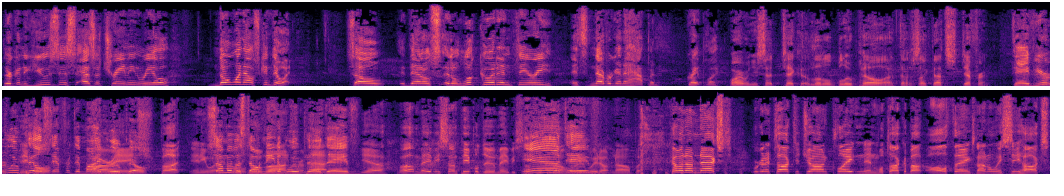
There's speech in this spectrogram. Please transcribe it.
They're going to use this as a training reel. No one else can do it. So that'll it'll look good in theory. It's never going to happen. Great play. Boy, when you said take a little blue pill, I was like, that's different. Dave, your blue pill is different than my blue age. pill. But anyway, some of we'll us don't need a blue pill, that. Dave. Yeah, well, maybe some people do. Maybe some yeah, people don't. Dave. We, we don't know. But coming up next, we're going to talk to John Clayton, and we'll talk about all things, not only Seahawks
